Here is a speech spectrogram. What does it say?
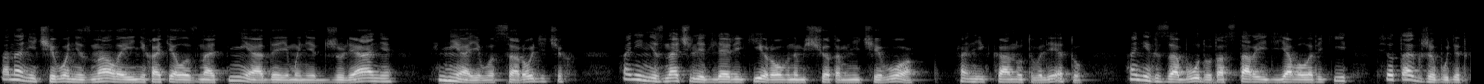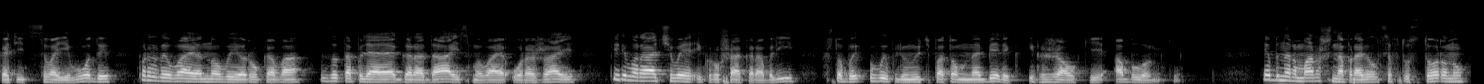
Она ничего не знала и не хотела знать ни о Деймоне Джулиане, ни о его сородичах, они не значили для реки ровным счетом ничего. Они канут в лету. О них забудут, а старый дьявол реки все так же будет катить свои воды, прорывая новые рукава, затопляя города и смывая урожаи, переворачивая и круша корабли, чтобы выплюнуть потом на берег их жалкие обломки. Эбнер Марш направился в ту сторону,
